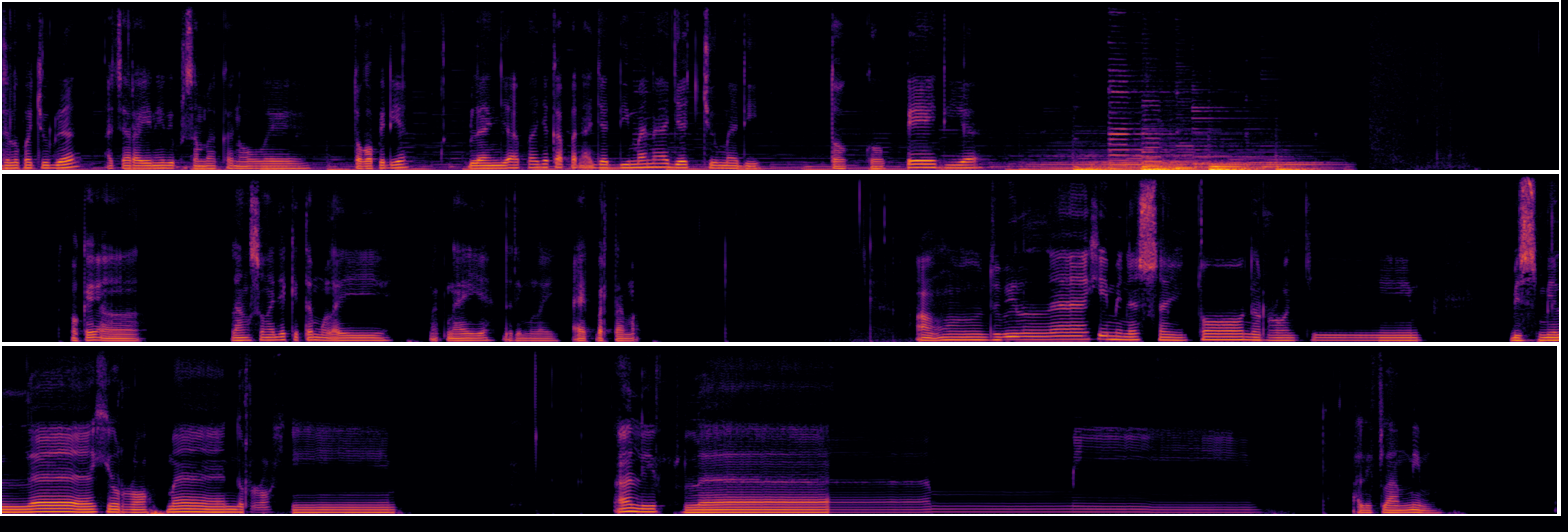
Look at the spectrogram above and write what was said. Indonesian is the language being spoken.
Tidak lupa juga acara ini dipersembahkan oleh Tokopedia. Belanja apa aja, kapan aja, di mana aja, cuma di Tokopedia. Oke, uh, langsung aja kita mulai maknai ya dari mulai ayat pertama. A'udzubillahi minasyaitonirrajim. Bismillahirrahmanirrahim. Alif lam mim. Alif lam mim.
